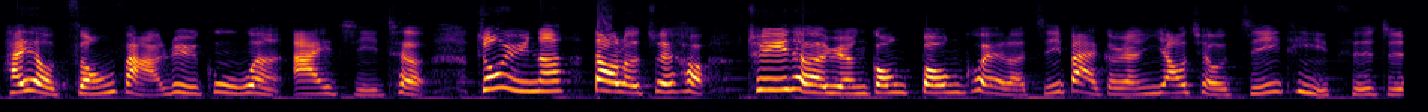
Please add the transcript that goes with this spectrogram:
还有总法律顾问埃吉特。终于呢，到了最后，Twitter 员工崩溃了，几百个人要求集体辞职。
